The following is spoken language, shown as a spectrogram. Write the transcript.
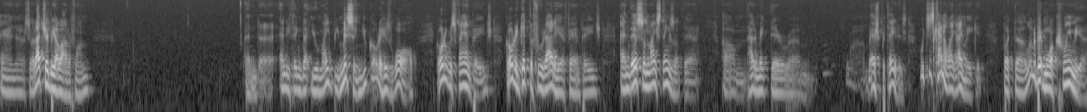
And uh, so that should be a lot of fun. And uh, anything that you might be missing, you go to his wall, go to his fan page, go to Get the Food Out of Here fan page, and there's some nice things up there. Um, how to make their um, mashed potatoes, which is kind of like I make it, but uh, a little bit more creamier.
